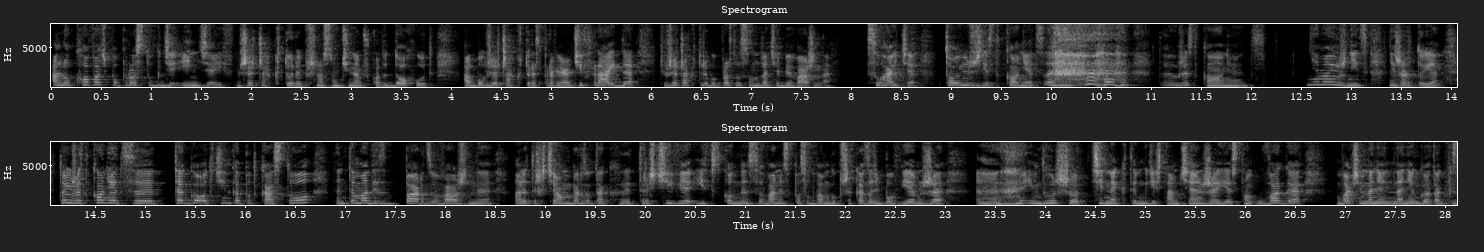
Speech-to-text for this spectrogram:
alokować po prostu gdzie indziej, w rzeczach, które przynoszą ci na przykład dochód, albo w rzeczach, które sprawiają ci frajdę, czy w rzeczach, które po prostu są dla ciebie ważne. Słuchajcie, to już jest koniec. to już jest koniec. Nie ma już nic, nie żartuję. To już jest koniec y, tego odcinka podcastu. Ten temat jest bardzo ważny, ale też chciałam bardzo tak y, treściwie i w skondensowany sposób Wam go przekazać, bo wiem, że e, im dłuższy odcinek, tym gdzieś tam ciężej jest tą uwagę właśnie na, nie, na niego tak w,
